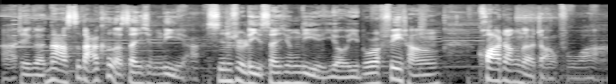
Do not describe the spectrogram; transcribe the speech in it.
啊，这个纳斯达克三兄弟啊，新势力三兄弟有一波非常夸张的涨幅啊。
